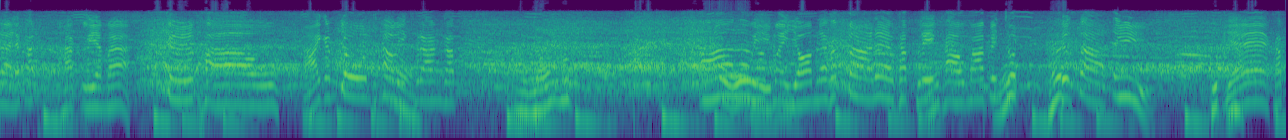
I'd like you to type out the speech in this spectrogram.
ได้แล้วก็หักเหลี่ยมมา เจอเข่าหายกับโยนเข่าอีกครั้งครับไม่ล้มครับเอาโอ้แล้วยครับไม่ยอมแล้วครับมาแล้วครับเพลงเข่ามาเป็นชุดเฮ้ยเดอะซาตีชุดหนักแย่ครับ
